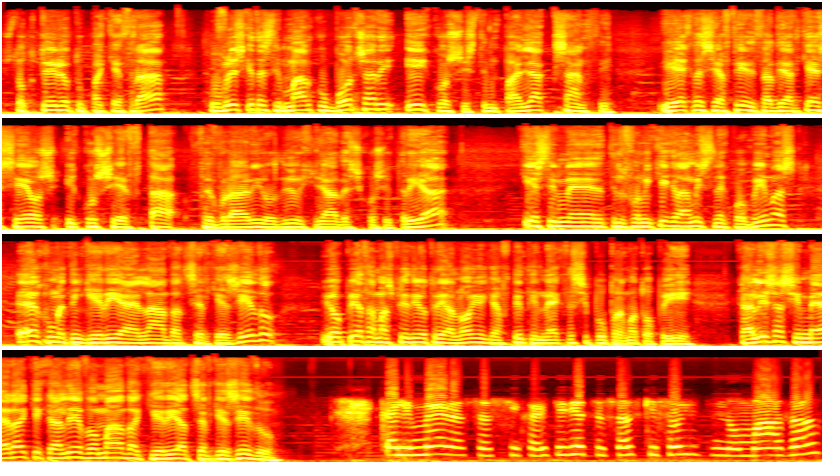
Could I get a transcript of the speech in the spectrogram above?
στο κτίριο του Πακεθρά που βρίσκεται στη Μάρκου Μπότσαρη 20 στην Παλιά Ξάνθη. Η έκθεση αυτή θα διαρκέσει έως 27 Φεβρουαρίου 2023 και στην ε, τηλεφωνική γραμμή στην εκπομπή μας έχουμε την κυρία Ελλάδα Τσερκεζίδου η οποία θα μας πει δύο-τρία λόγια για αυτή την έκθεση που πραγματοποιεί. Καλή σας ημέρα και καλή εβδομάδα κυρία Τσερκεζίδου. Καλημέρα σας. Συγχαρητήρια σε εσάς και σε όλη την ομάδα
